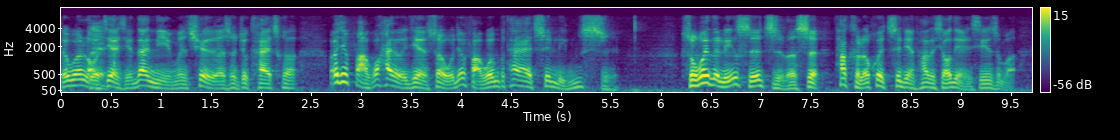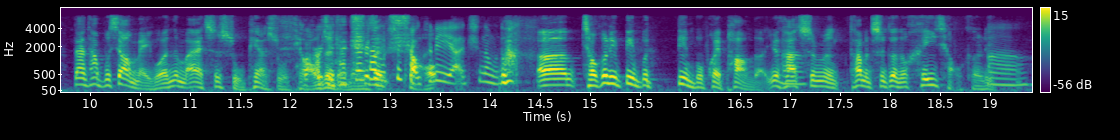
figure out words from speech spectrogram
德国人老健行。但你们去的时候就开车，而且法国还有一件事，我觉得法国人不太爱吃零食。所谓的零食指的是他可能会吃点他的小点心什么。但他不像美国人那么爱吃薯片、薯条而且。他吃的但他们吃巧克力啊，吃那么多。呃，巧克力并不并不会胖的，因为他吃们、他们吃各种黑巧克力，嗯，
